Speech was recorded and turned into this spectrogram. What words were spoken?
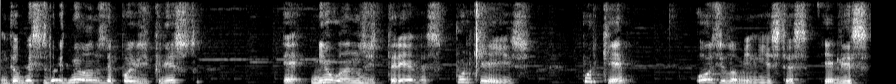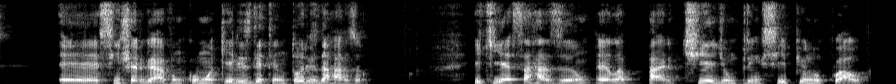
Então, desses dois mil anos depois de Cristo, é mil anos de trevas. Por que isso? Porque os iluministas eles é, se enxergavam como aqueles detentores da razão e que essa razão ela partia de um princípio no qual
